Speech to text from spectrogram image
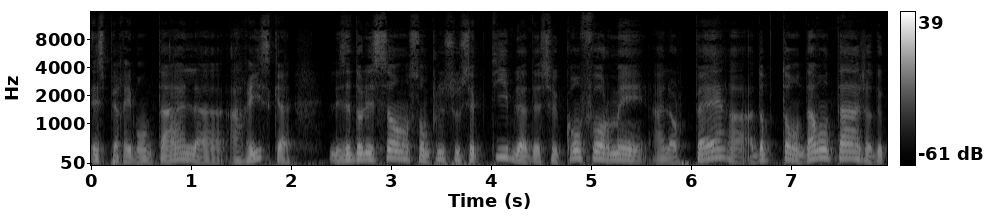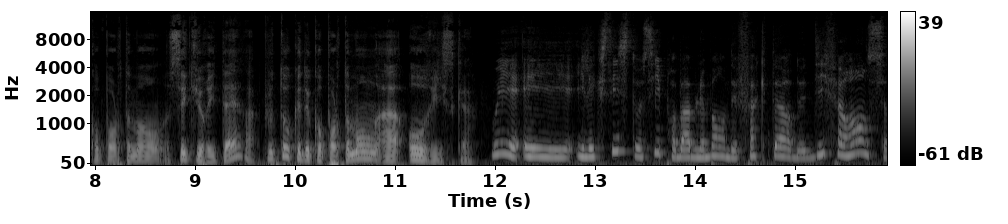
expérimentales à risque, les adolescents sont plus susceptibles de se conformer à leur père, adoptant davantage de comportements sécuritaires plutôt que de comportements à haut risque. Oui, et il existe aussi probablement des facteurs de différence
